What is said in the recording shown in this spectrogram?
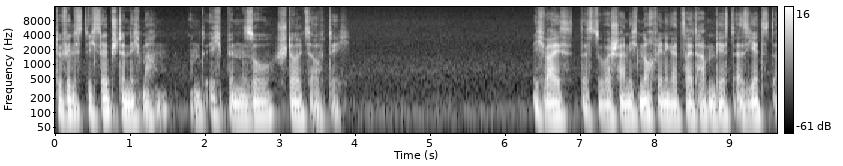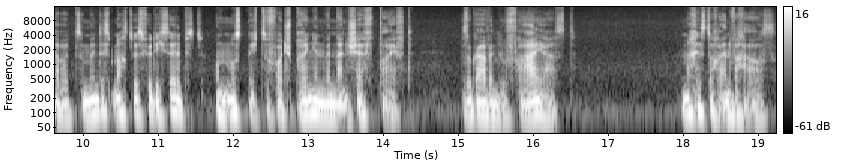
Du willst dich selbstständig machen und ich bin so stolz auf dich. Ich weiß, dass du wahrscheinlich noch weniger Zeit haben wirst als jetzt, aber zumindest machst du es für dich selbst und musst nicht sofort springen, wenn dein Chef pfeift. Sogar wenn du frei hast. Mach es doch einfach aus.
